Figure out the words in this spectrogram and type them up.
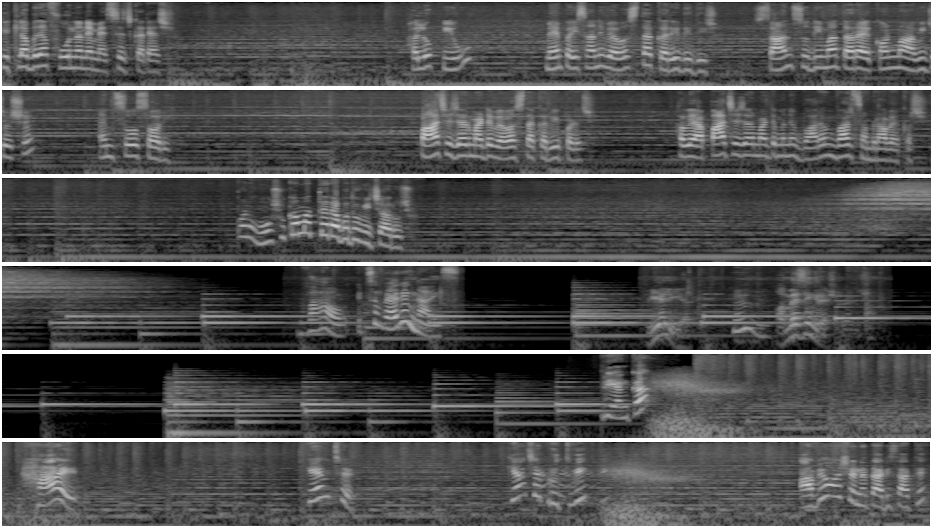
કેટલા બધા ફોન અને મેસેજ કર્યા છે? હલો પીયુ? મેં પૈસાની વ્યવસ્થા કરી દીધી છે. સાંજ સુધીમાં તારા એકાઉન્ટમાં આવી જશે. આઈ એમ સો સોરી પાંચ હજાર માટે વ્યવસ્થા કરવી પડે છે. હવે આ પાંચ હજાર માટે મને વારંવાર સંભળાવ્યા કરશે. પણ હું શું કામ અત્યારે આ બધું વિચારું છું? It's very nice. Really? યાર Hmm. Amazing restaurant. Priyanka? Priyanka હાય કેમ છે ક્યાં છે પૃથ્વી આવ્યો હશે ને તારી સાથે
